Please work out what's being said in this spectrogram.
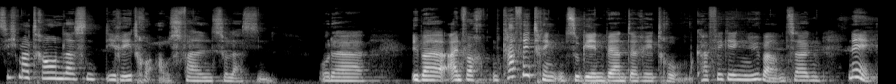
sich mal trauen lassen, die Retro ausfallen zu lassen. Oder über einfach einen Kaffee trinken zu gehen während der Retro, Kaffee gegenüber und sagen, nee,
